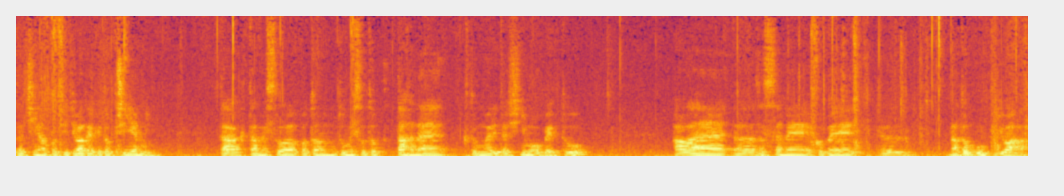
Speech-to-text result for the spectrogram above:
začíná pocitovat, jak je to příjemný, tak ta mysl potom, tu mysl to tahne k tomu meditačnímu objektu, ale eh, zase mi jakoby eh, na tom ulpívá.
